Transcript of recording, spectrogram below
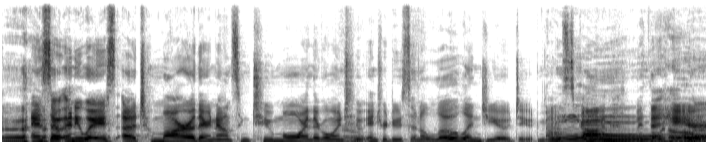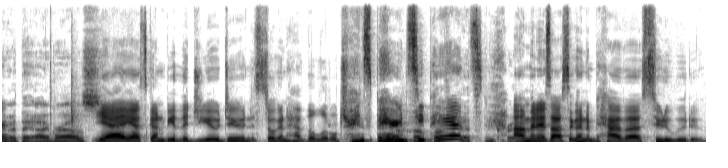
And so, anyways, uh, tomorrow they're announcing two more, and they're going to introduce an Alolan Geodude mascot with the Ooh, hair. with the eyebrows. Yeah, yeah, it's gonna be the Geodude. It's still gonna have the little transparency pants. incredible. Um, and it's also gonna have a Sudowoodo.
